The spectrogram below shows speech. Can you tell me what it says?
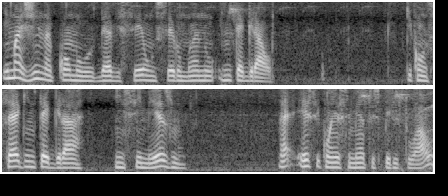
imagina como deve ser um ser humano integral. que consegue integrar em si mesmo né, esse conhecimento espiritual,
